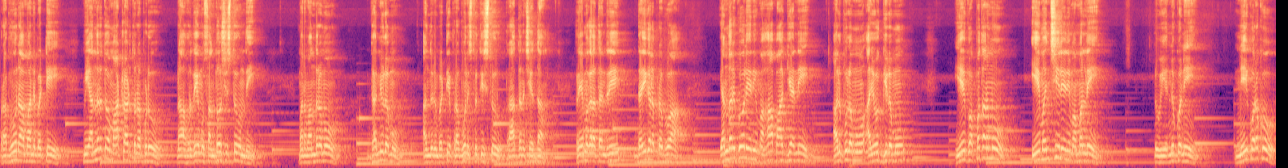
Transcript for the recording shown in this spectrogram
ప్రభునామాన్ని బట్టి మీ అందరితో మాట్లాడుతున్నప్పుడు నా హృదయము సంతోషిస్తూ ఉంది. మనమందరము ధన్యులము. అందును బట్టి ప్రభువుని స్తుతిస్తూ ప్రార్థన చేద్దాం. ప్రేమగల తండ్రి దయగల ప్రభువ ఎందరికో లేని మహాభాగ్యాన్ని అల్పులము అయోగ్యులము ఏ గొప్పతనము ఏ మంచి లేని మమ్మల్ని నువ్వు ఎన్నుకొని నీ కొరకు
